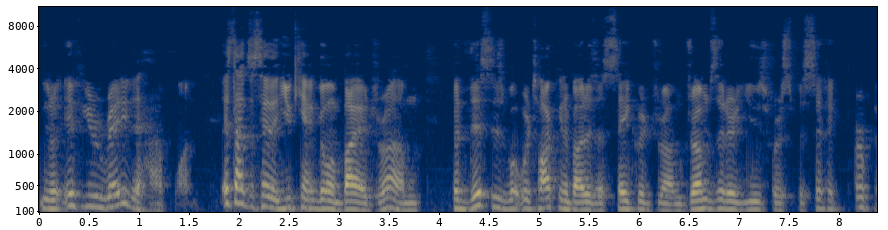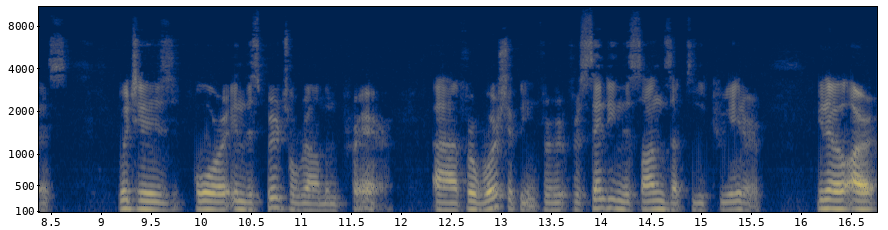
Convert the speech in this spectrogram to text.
You know, if you're ready to have one, it's not to say that you can't go and buy a drum, but this is what we're talking about is a sacred drum, drums that are used for a specific purpose which is for in the spiritual realm in prayer, uh, for worshiping, for for sending the songs up to the Creator. You know, our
